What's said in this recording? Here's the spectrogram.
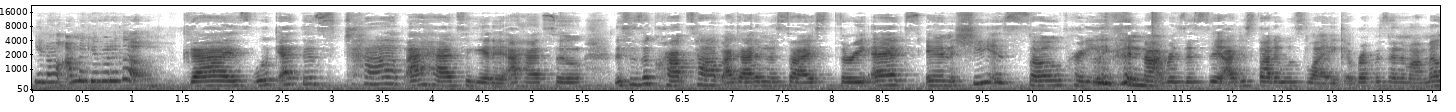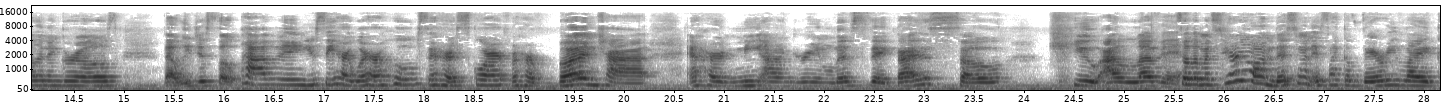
you know, I'm gonna give it a go. Guys, look at this top. I had to get it. I had to. This is a crop top. I got in the size 3X and she is so pretty. We could not resist it. I just thought it was like representing my melanin girls that we just so popping. You see her with her hoops and her scarf and her bun chop and her neon green lipstick. That is so cute. I love it. So the material on this one is like a very like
